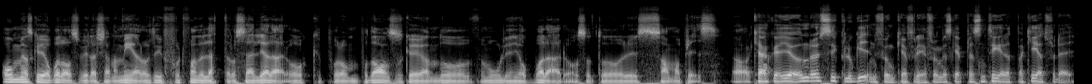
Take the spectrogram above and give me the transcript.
om jag ska jobba då så vill jag tjäna mer och det är fortfarande lättare att sälja där och på, dem, på dagen så ska jag ändå förmodligen jobba där då så att då är det samma pris. Ja, kanske. Jag undrar hur psykologin funkar för det. För om jag ska presentera ett paket för dig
